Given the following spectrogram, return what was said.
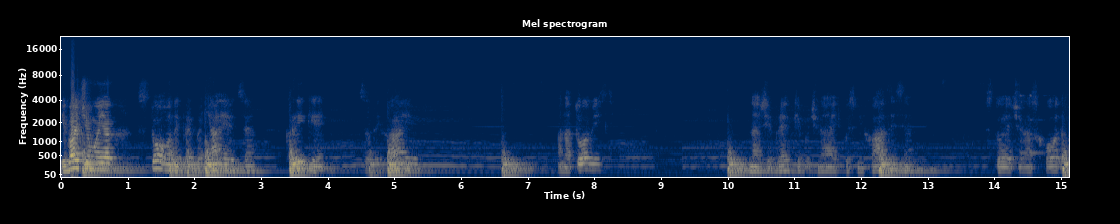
І бачимо, як стогони припиняються, крики затихають. А натомість наші предки починають посміхатися, стоячи на сходах.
